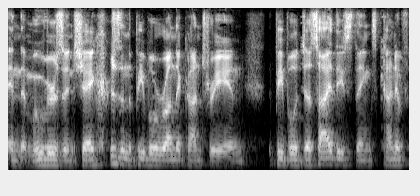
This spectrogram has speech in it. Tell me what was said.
and the movers and shakers and the people who run the country and the people who decide these things kind of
